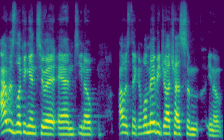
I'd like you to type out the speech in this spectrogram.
I was looking into it and, you know, I was thinking, well, maybe Josh has some, you know,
